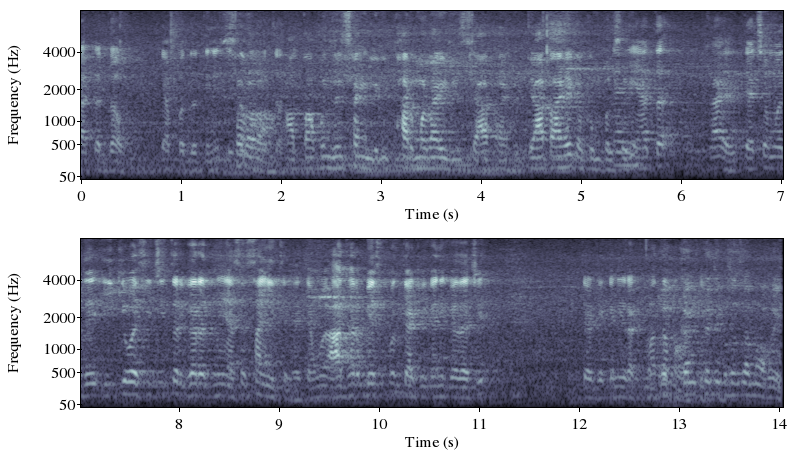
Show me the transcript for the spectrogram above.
टाकत जाऊ त्या पद्धतीने ते सर जमा होत जातात. आता आपण जे सांगितलं की फार्मर आय डी आत आहे ते आता आहे का नाही कंपल्सरी नाही, आता काय आहे, त्याच्यामध्ये ई के वाय सीची तर गरज नाही असं सांगितलेलं आहे. त्यामुळे आधार बेस पण त्या ठिकाणी कदाचित त्या ठिकाणी रक्कम रक्कम जमा होईल?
